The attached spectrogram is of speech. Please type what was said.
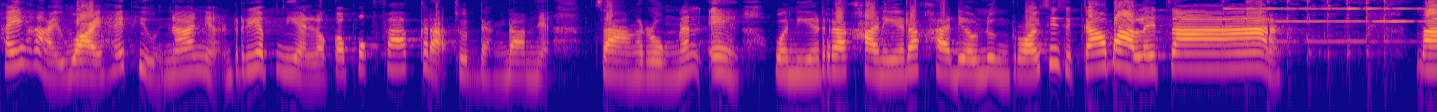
ให้หายไวให้ผิวหน้าเนี่ยเรียบเนียนแล้วก็พวกฝ้ากระจุดด่างดำเนี่ยจางลงนั่นเอง วันนี้ราคานี้ราคาเดียว 149 บาทเลยจ้ามา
